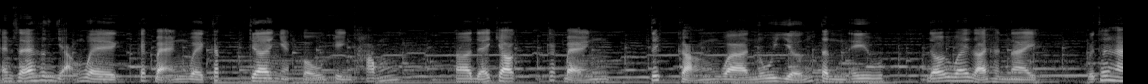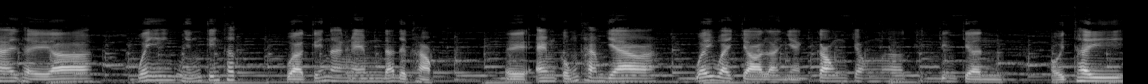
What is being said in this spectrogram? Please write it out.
Em sẽ hướng dẫn về các bạn về cách chơi nhạc cụ truyền thống uh, để cho các bạn tiếp cận và nuôi dưỡng tình yêu đối với loại hình này. Việc thứ hai thì uh, với những kiến thức và kỹ năng em đã được học thì em cũng tham gia với vai trò là nhạc công trong uh, các chương trình hội thi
